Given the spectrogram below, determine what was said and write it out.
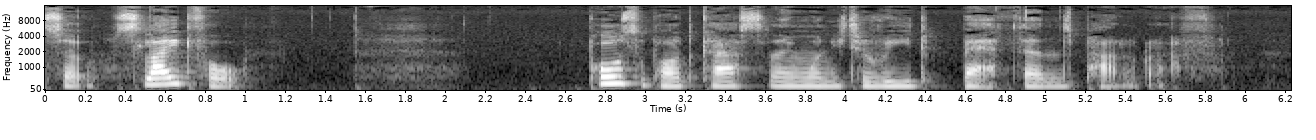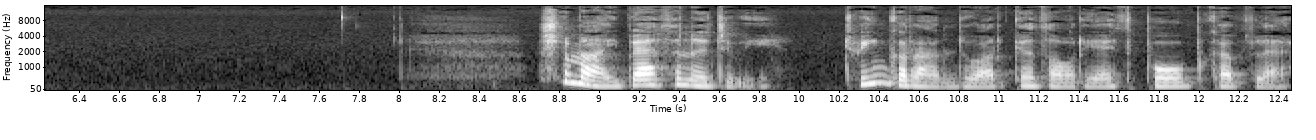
So, slide four. Pause the podcast and I want you to read Bethan's paragraph. Siamai, Bethan ydw i. Dwi'n gwrando ar gyddoriaeth bob cyfle.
